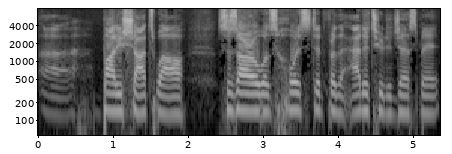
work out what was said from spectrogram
uh, body shots while Cesaro was hoisted for the attitude adjustment.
